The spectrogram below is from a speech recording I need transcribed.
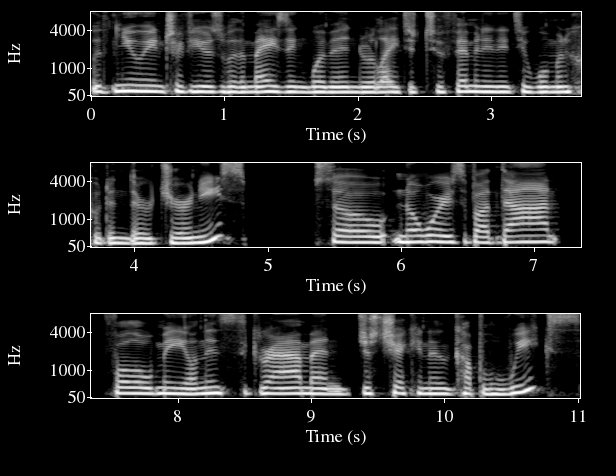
with new interviews with amazing women related to femininity, womanhood, and their journeys. So, no worries about that. Follow me on Instagram and just check in in a couple of weeks.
